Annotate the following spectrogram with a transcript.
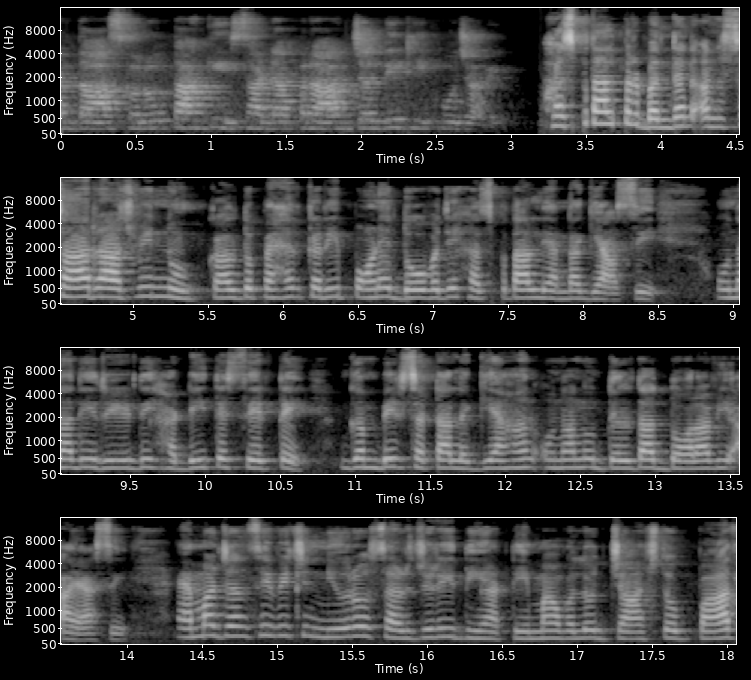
ਅਰਦਾਸ ਕਰੋ ਤਾਂ ਕਿ ਸਾਡਾ ਭਰਾ ਜਲਦੀ ਠੀਕ ਹੋ ਜਾਵੇ। ਹਸਪਤਾਲ ਪ੍ਰਬੰਧਨ ਅਨੁਸਾਰ ਰਾਜਵੀਰ ਨੂੰ ਕੱਲ ਦੁਪਹਿਰ ਕਰੀਬ ਪੌਣੇ 2 ਵਜੇ ਹਸਪਤਾਲ ਲਿਆਂਦਾ ਗਿਆ ਸੀ। ਉਹਨਾਂ ਦੀ ਰੀੜ੍ਹ ਦੀ ਹੱਡੀ ਤੇ ਸਿਰ ਤੇ ਗੰਭੀਰ ਸੱਟਾਂ ਲੱਗੀਆਂ ਹਨ। ਉਹਨਾਂ ਨੂੰ ਦਿਲ ਦਾ ਦੌਰਾ ਵੀ ਆਇਆ ਸੀ। ਐਮਰਜੈਂਸੀ ਵਿੱਚ ਨਿਊਰੋ ਸਰਜਰੀ ਦੀਆਂ ਟੀਮਾਂ ਵੱਲੋਂ ਜਾਂਚ ਤੋਂ ਬਾਅਦ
